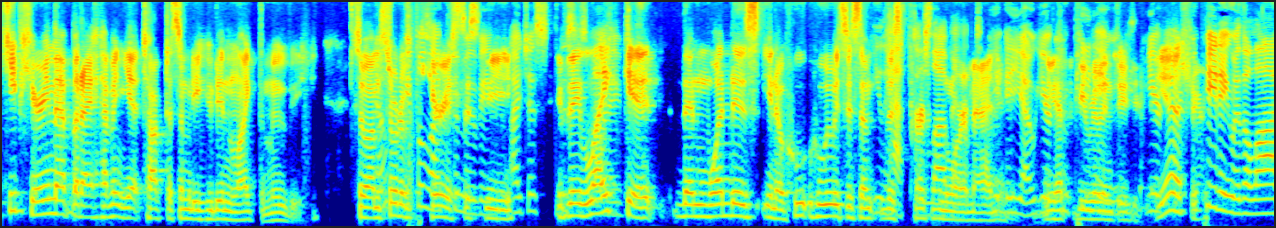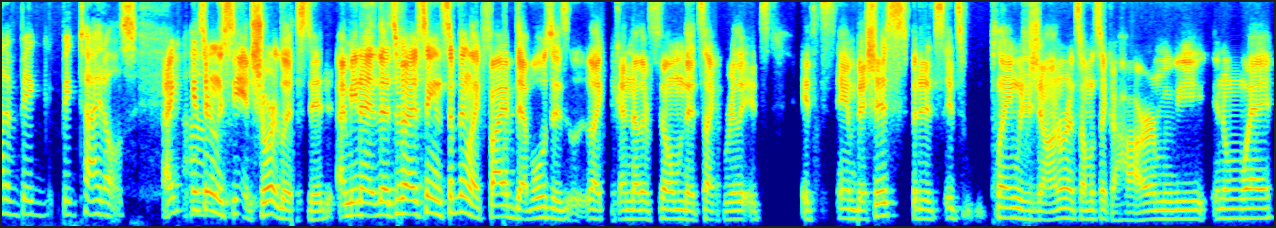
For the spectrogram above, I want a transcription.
keep hearing that, but I haven't yet talked to somebody who didn't like the movie. So I'm no, sort of curious like to see I just, if they like my... it, then what is you know who who is this um, this person we're imagining? You, you, you have to be really enthusiastic. You're, yeah, you're sure. competing with a lot of big big titles. I can um, certainly see it shortlisted. I mean, I, that's what I was saying. Something like Five Devils is like another film that's like really it's it's ambitious, but it's it's playing with genre. It's almost like a horror movie in a way.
